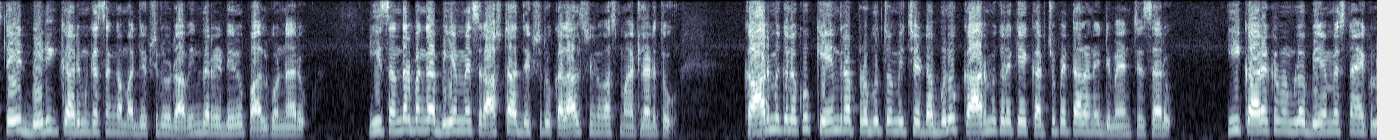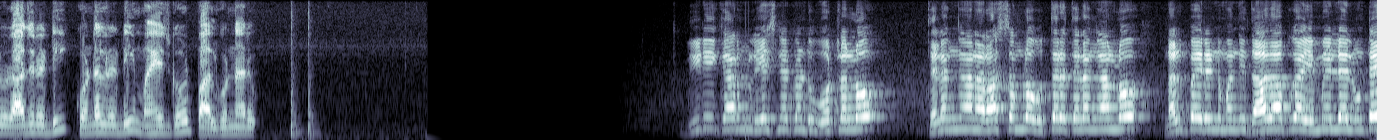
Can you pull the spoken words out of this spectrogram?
స్టేట్ బీడీ కార్మిక సంఘం అధ్యక్షుడు రవీందర్ రెడ్డిలు పాల్గొన్నారు. ఈ సందర్భంగా బీఎంఎస్ రాష్ట్ర అధ్యక్షుడు కలాల్ శ్రీనివాస్ మాట్లాడుతూ కార్మికులకు కేంద్ర ప్రభుత్వం ఇచ్చే డబ్బులు కార్మికులకే ఖర్చు పెట్టాలని డిమాండ్ చేశారు. ఈ కార్యక్రమంలో బీఎంఎస్ నాయకులు రాజురెడ్డి కొండలరెడ్డి మహేష్ గౌడ్ పాల్గొన్నారు. బీడీ కార్మికులు వేసినటువంటి ఓట్లలో తెలంగాణ రాష్ట్రంలో ఉత్తర తెలంగాణలో నలభై రెండు మంది దాదాపుగా ఎమ్మెల్యేలు ఉంటే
